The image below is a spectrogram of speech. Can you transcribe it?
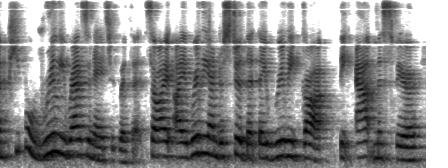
and people really resonated with it so I, I really understood that they really got the atmosphere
